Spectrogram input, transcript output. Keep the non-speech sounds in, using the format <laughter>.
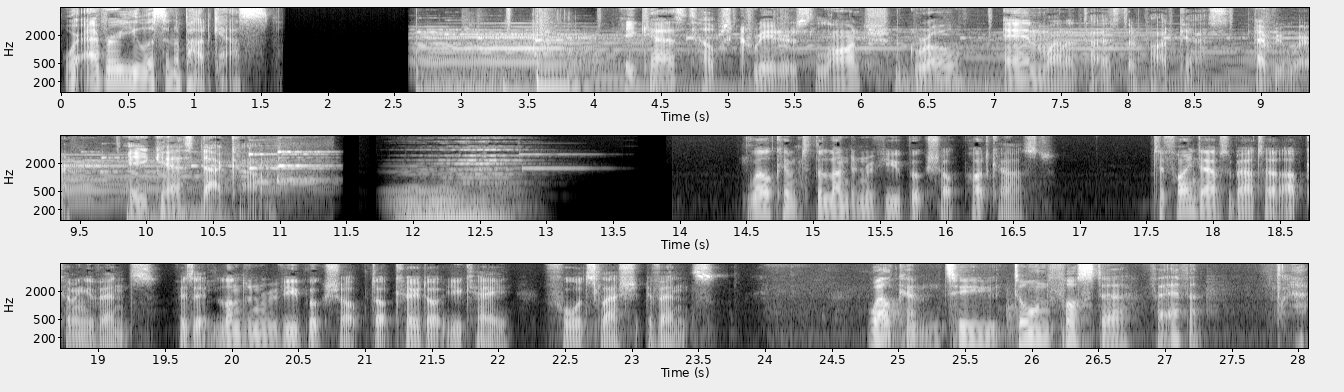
wherever you listen to podcasts. ACAST helps creators launch, grow, and monetize their podcasts everywhere. ACAST.com. Welcome to the London Review Bookshop podcast. To find out about our upcoming events, visit londonreviewbookshop.co.uk forward slash events. Welcome to Dawn Foster Forever.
